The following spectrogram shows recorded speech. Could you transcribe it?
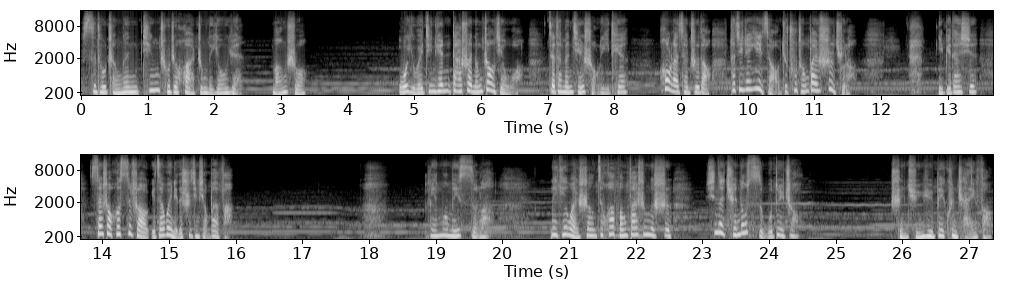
司徒承恩听出这话中的幽怨，忙说：“我以为今天大帅能召见我，在他门前守了一天，后来才知道他今天一早就出城办事去了。你别担心，三少和四少也在为你的事情想办法。”连墨梅死了，那天晚上在花房发生的事，现在全都死无对证。沈群玉被困柴房，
